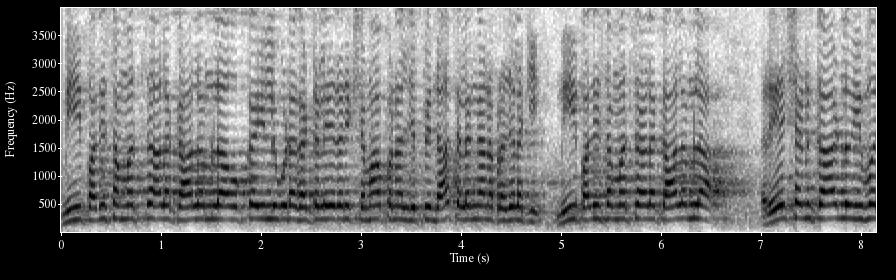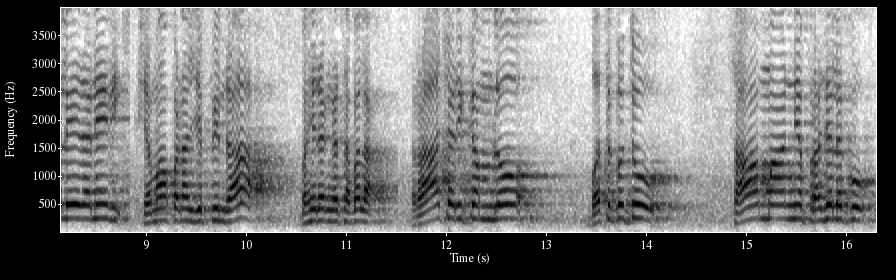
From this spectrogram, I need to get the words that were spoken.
మీ పది సంవత్సరాల కాలంలో ఒక్క ఇల్లు కూడా కట్టలేదని క్షమాపణలు చెప్పిండ్రా తెలంగాణ ప్రజలకి? మీ పది సంవత్సరాల కాలంలో రేషన్ కార్డులు ఇవ్వలేదనేది క్షమాపణలు చెప్పిండ్రా బహిరంగ సభల. రాచరికంలో బతుకుతూ సామాన్య ప్రజలకు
